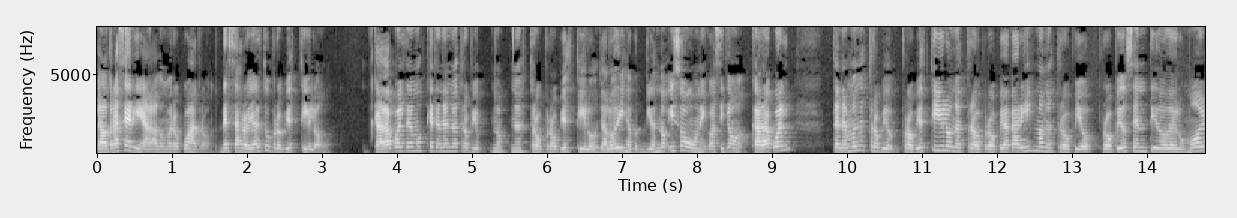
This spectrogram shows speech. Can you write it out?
La otra sería, la número cuatro, desarrollar tu propio estilo cada cual tenemos que tener nuestro, nuestro propio estilo. Ya lo dije, Dios nos hizo único, así que cada cual tenemos nuestro propio, estilo, nuestro propio carisma, nuestro propio, propio sentido del humor.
